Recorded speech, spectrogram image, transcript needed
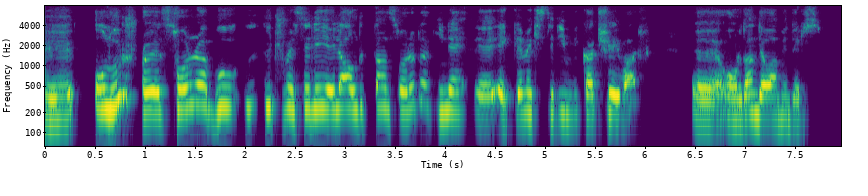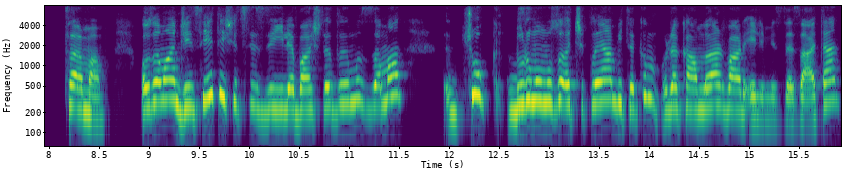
Ee, olur. Ee, sonra bu üç meseleyi ele aldıktan sonra da yine e, eklemek istediğim birkaç şey var. Ee, oradan devam ederiz. Tamam. O zaman cinsiyet eşitsizliğiyle başladığımız zaman e, çok durumumuzu açıklayan bir takım rakamlar var elimizde zaten.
